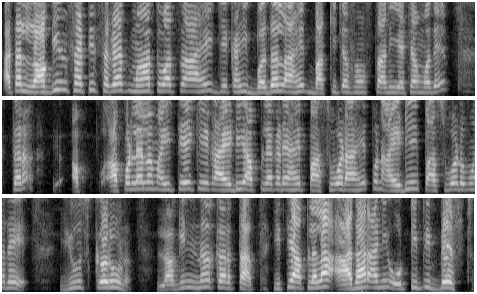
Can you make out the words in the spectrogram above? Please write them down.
आता लॉग इनसाठी सगळ्यात महत्त्वाचं आहे जे काही बदल आहेत बाकीच्या संस्था आणि याच्यामध्ये. तर आप- आपल्याला माहिती आहे की एक आय डी आपल्याकडे आहे पासवर्ड आहे पण आय डी पासवर्डमध्ये यूज करून लॉग इन न करता इथे आपल्याला आधार आणि ओ टी पी बेस्ड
